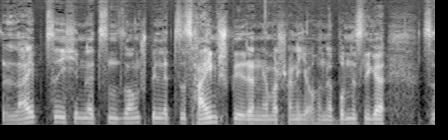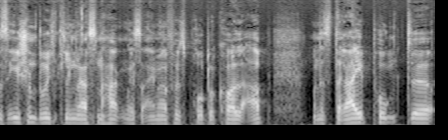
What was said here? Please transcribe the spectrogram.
Leipzig im letzten Saisonspiel, letztes Heimspiel, dann ja wahrscheinlich auch in der Bundesliga. Es ist eh schon durchklingen lassen, haken wir es einmal fürs Protokoll ab. Man ist drei Punkte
